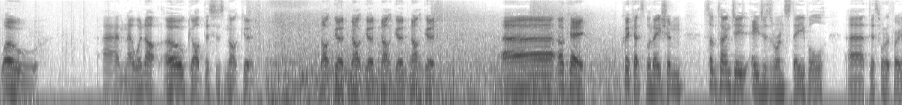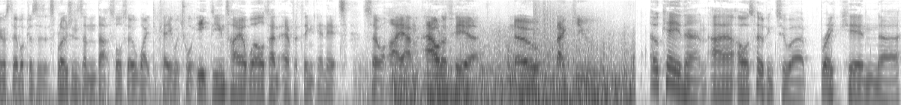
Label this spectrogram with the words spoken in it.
Whoa. And now we're not. Oh god, this is not good. Not good, not good, not good, not good. Uh, okay. Quick explanation. Sometimes ages are unstable. Uh, this one is very unstable because there's explosions, and that's also white decay, which will eat the entire world and everything in it. So I am out of here. No, thank you. Okay then, uh, I was hoping to uh, break in uh,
